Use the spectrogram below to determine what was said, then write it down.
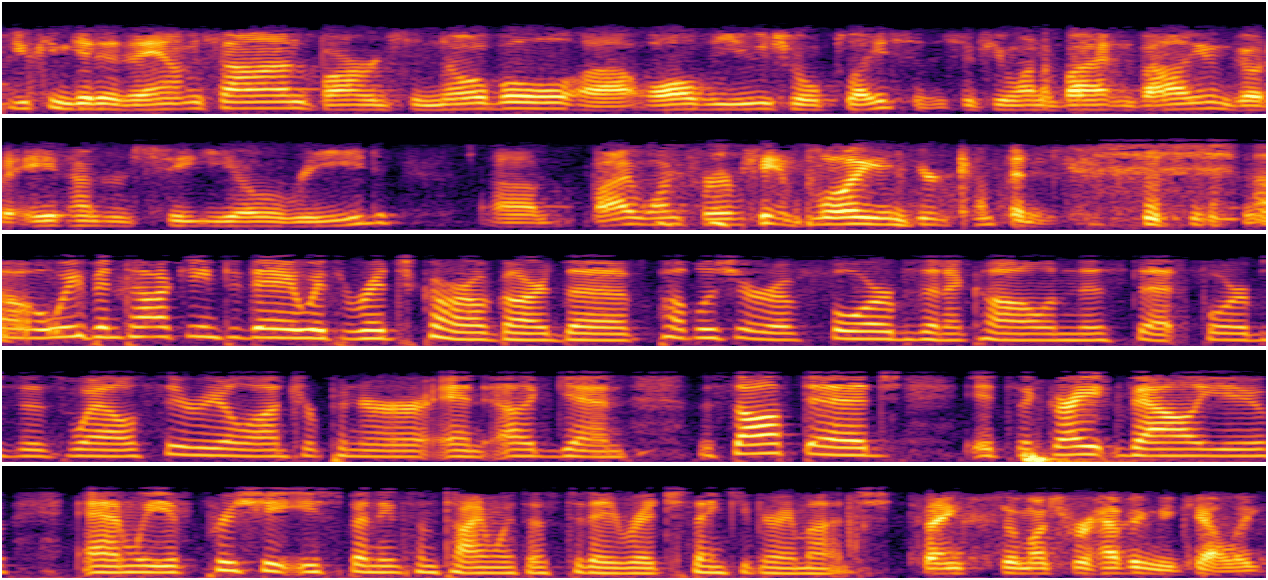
You can get it at Amazon, Barnes and Noble, uh, all the usual places. If you want to buy it in volume, go to 800 CEO Read uh, buy one for every employee in your company. oh, we've been talking today with Rich Karlgaard, the publisher of Forbes and a columnist at Forbes as well, serial entrepreneur. And again, the soft edge, it's a great value, and we appreciate you spending some time with us today, Rich. Thank you very much. Thanks so much for having me, Kelly.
